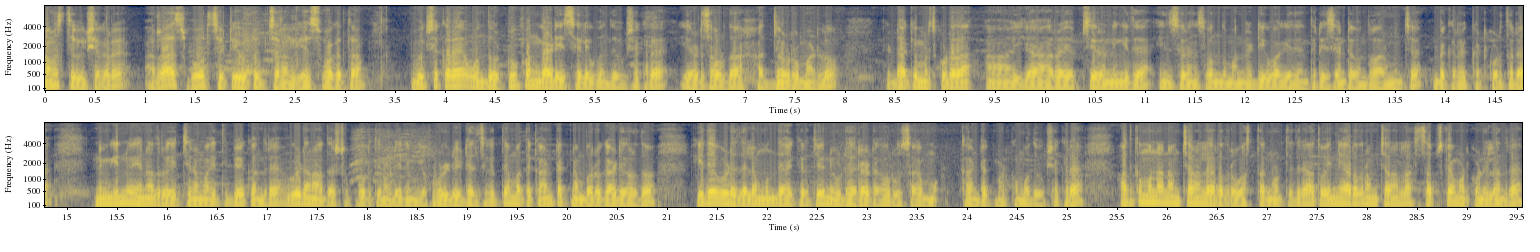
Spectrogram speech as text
ನಮಸ್ತೆ ವೀಕ್ಷಕರೇ Raas four city YouTube ಚಾನಲ್ಗೆ ಸ್ವಾಗತ. ವೀಕ್ಷಕರೇ, ಒಂದು ಟೂ ಫನ್ ಗಾಡಿ ಸೇಲಿಗೆ ಬಂದಿದೆ ವೀಕ್ಷಕರೇ, ಎರಡು ಸಾವಿರದ ಹದಿನೇಳರ ಮಾಡಲು. ಡಾಕ್ಯುಮೆಂಟ್ಸ್ ಕೂಡ ಈಗ ಎಫ್ ಸಿ ರನ್ನಿಂಗ್ ಇದೆ. ಇನ್ಸೂರೆನ್ಸ್ ಒಂದು ಮೊನ್ನೆ ಡ್ಯೂ ಆಗಿದೆ ಅಂತ ರೀಸೆಂಟಾಗಿ ಒಂದು ವಾರ ಮುಂಚೆ ಬೇಕಾದ್ರೆ ಕಟ್ಕೊಡ್ತಾರೆ. ನಿಮ್ಗೆ ಇನ್ನೂ ಏನಾದರೂ ಹೆಚ್ಚಿನ ಮಾಹಿತಿ ಬೇಕಂದರೆ ವೀಡಿಯೋನ ಆದಷ್ಟು ಪೂರ್ತಿ ನೋಡಿ, ನಿಮಗೆ ಫುಲ್ ಡೀಟೇಲ್ ಸಿಗುತ್ತೆ. ಮತ್ತು ಕಾಂಟ್ಯಾಕ್ಟ್ ನಂಬರು ಗಾಡಿಯವ್ರದ್ದು, ಇದೇ ವೀಡಿಯೋದಲ್ಲೇ ಮುಂದೆ ಹಾಕಿರ್ತೀವಿ. ನೀವು ಡೈರೆಕ್ಟ್ ಅವರು ಸಹ ಕಾಂಟ್ಯಾಕ್ಟ್ ಮಾಡ್ಕೊಬೋದು ವೀಕ್ಷಕರೇ. ಅದಕ್ಕೆ ಮುನ್ನ ನಮ್ಮ ಚಾನಲ್ ಯಾರಾದರೂ ಹೊಸ್ದಾಗಿ ನೋಡ್ತಿದ್ರೆ, ಅಥವಾ ಇನ್ನು ಯಾರಾದರೂ ನಮ್ಮ ಚಾನಲ್ ಸಬ್ಸ್ಕ್ರೈಬ್ ಮಾಡ್ಕೊಂಡಿಲ್ಲ ಅಂದರೆ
